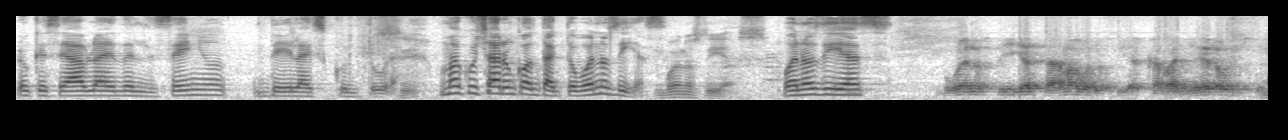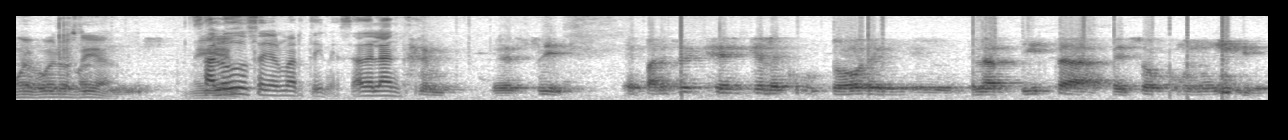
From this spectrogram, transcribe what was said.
lo que se habla es del diseño de la escultura. Sí. Vamos a escuchar un contacto. Buenos días. Buenos días. Buenos días. Buenos días, dama. Buenos días, caballero. Muy buenos días. Saludos, señor Martínez. Adelante. Eh, sí, me parece que, que el escultor, el, el- el artista pensó como en un híbrido,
